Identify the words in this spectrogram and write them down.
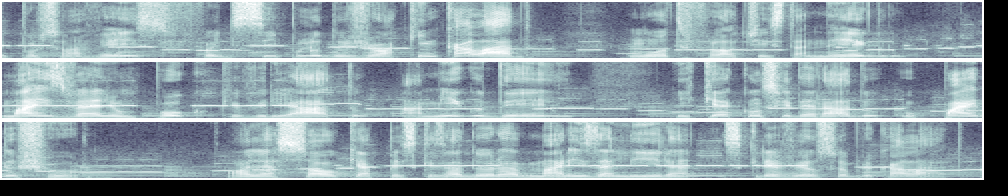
que por sua vez foi discípulo do Joaquim Calado, um outro flautista negro, mais velho um pouco que o Viriato, amigo dele e que é considerado o pai do choro. Olha só o que a pesquisadora Marisa Lira escreveu sobre o Calado.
